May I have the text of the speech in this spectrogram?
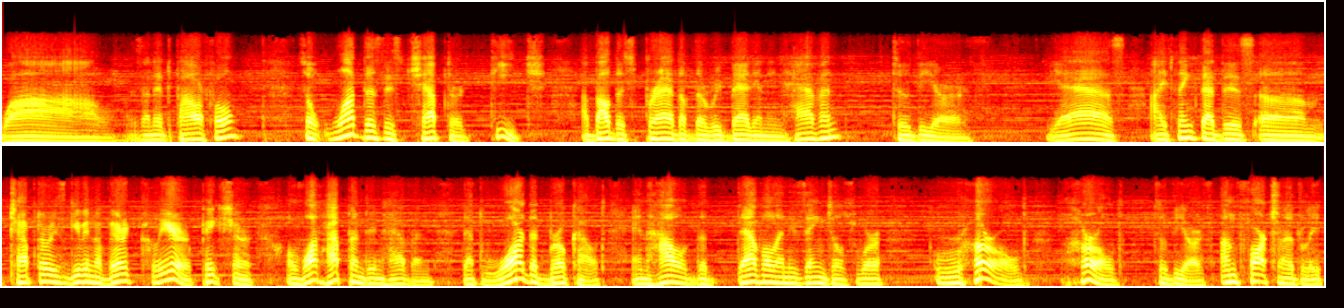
Wow, isn't it powerful? So, what does this chapter teach about the spread of the rebellion in heaven to the earth? Yes, I think that this um, chapter is giving a very clear picture of what happened in heaven, that war that broke out, and how the devil and his angels were hurled, hurled to the earth. Unfortunately,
